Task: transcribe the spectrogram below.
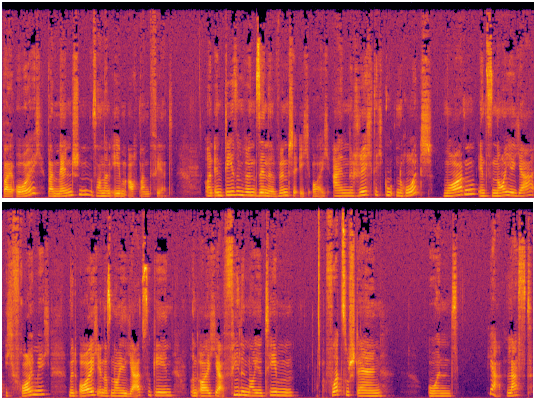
bei euch, beim Menschen, sondern eben auch beim Pferd. Und in diesem Sinne wünsche ich euch einen richtig guten Rutsch morgen ins neue Jahr. Ich freue mich, mit euch in das neue Jahr zu gehen und euch ja viele neue Themen vorzustellen. Und ja, lasst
